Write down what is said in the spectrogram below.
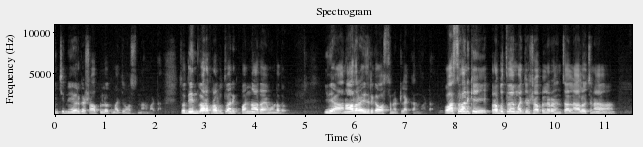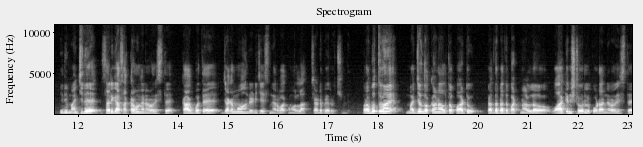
నుంచి నేరుగా షాపుల్లోకి మద్యం వస్తుందన్నమాట. సో దీని ద్వారా ప్రభుత్వానికి పన్ను ఆదాయం ఉండదు. ఇది అనాథరైజ్డ్గా వస్తున్నట్టు లెక్క అనమాట వాస్తవానికి ప్రభుత్వమే మద్యం షాపులు నిర్వహించాలనే ఆలోచన ఇది మంచిదే సరిగా సక్రమంగా నిర్వహిస్తే. కాకపోతే జగన్మోహన్ రెడ్డి చేసిన నిర్వాహకం వల్ల చెడ్డ పేరు వచ్చింది. ప్రభుత్వమే మద్యం దుకాణాలతో పాటు పెద్ద పెద్ద పట్టణాల్లో వాకిన్ స్టోర్లు కూడా నిర్వహిస్తే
